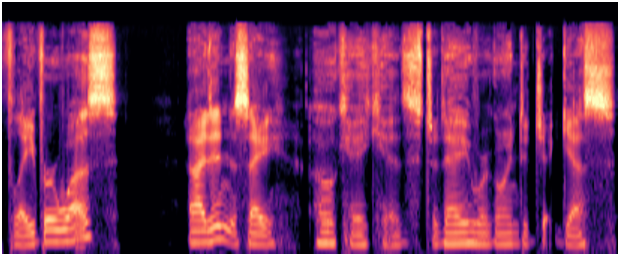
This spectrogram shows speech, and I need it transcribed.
flavor was. And I didn't say, "Okay, kids, today we're going to j- guess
